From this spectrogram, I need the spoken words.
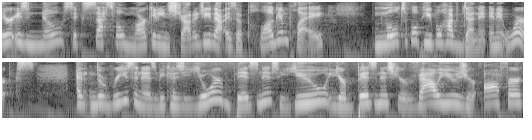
There is no successful marketing strategy that is a plug and play. Multiple people have done it and it works. And the reason is because your business, you, your business, your values, your offer,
